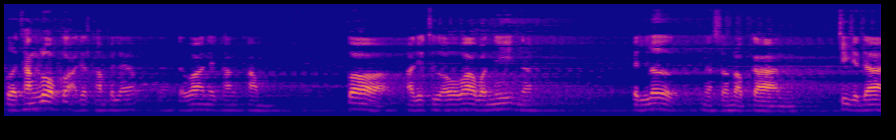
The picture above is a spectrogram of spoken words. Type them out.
เปิดทางโลกก็อาจจะทำไปแล้ว แต่ว่าในทางธรรมก็อาจจะถือเอาว่าวันนี้นะเป็นเลิกนะสำหรับการที่จะได้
